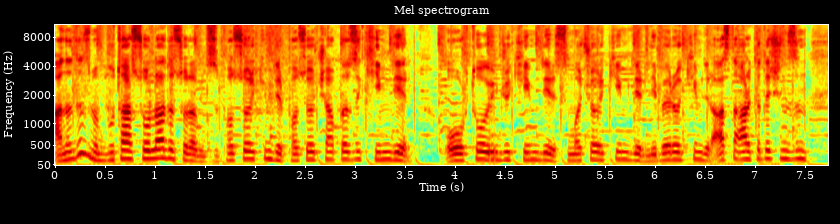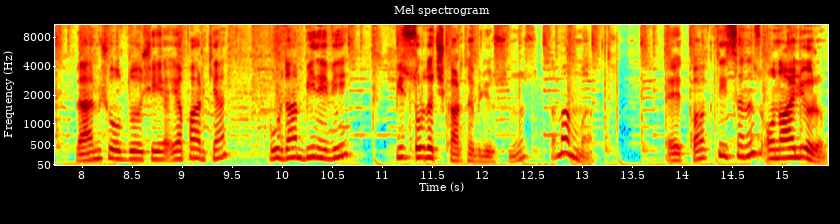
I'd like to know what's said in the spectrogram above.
Anladınız mı? Bu tarz sorular da sorabilirsiniz. Pasör kimdir? Pasör çaprazı kimdir? Orta oyuncu kimdir? Smaçör kimdir? Libero kimdir? Aslında arkadaşınızın vermiş olduğu şeyi yaparken buradan bir nevi bir soru da çıkartabiliyorsunuz. Tamam mı? Evet baktıysanız onaylıyorum.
